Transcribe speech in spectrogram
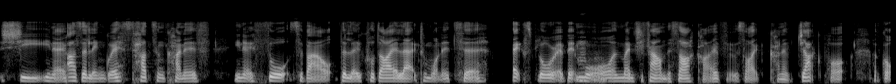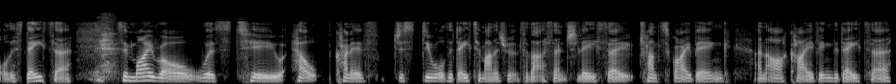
she, you know, as a linguist, had some kind of, you know, thoughts about the local dialect and wanted to explore it a bit Mhm. more. And when she found this archive, it was like kind of jackpot. I've got all this data. So my role was to help kind of just do all the data management for that essentially. So transcribing and archiving the data.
